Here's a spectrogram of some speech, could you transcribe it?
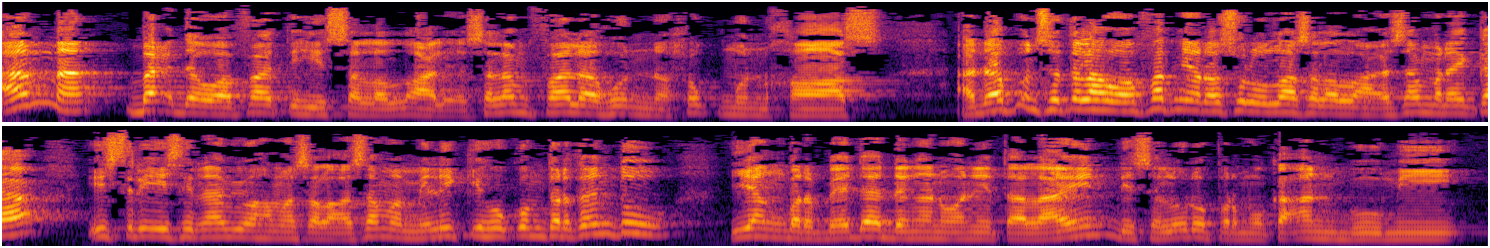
Amma ba'da wafatihi sallallahu alaihi wasallam falahunna hukmun khas. Adapun setelah wafatnya Rasulullah sallallahu alaihi wasallam mereka istri-istri Nabi Muhammad sallallahu alaihi wasallam memiliki hukum tertentu yang berbeda dengan wanita lain di seluruh permukaan bumi.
